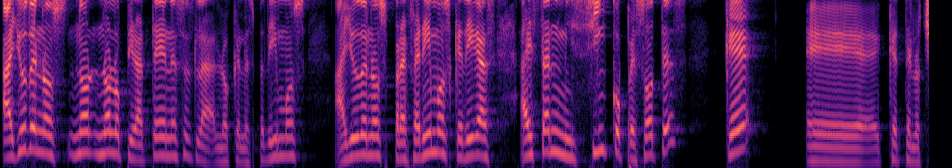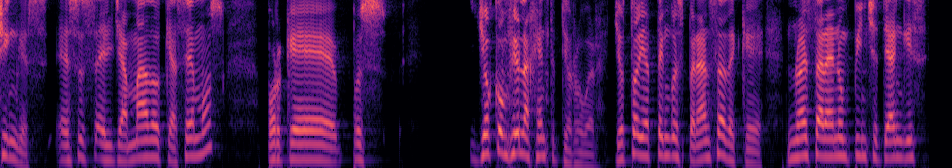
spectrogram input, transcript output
Ayúdenos, no, no lo pirateen, eso es la- lo que les pedimos. ayúdenos. Preferimos que digas, ahí están mis cinco pesotes, que, eh, que te lo chingues. Ese es el llamado que hacemos, porque pues yo confío en la gente, tío Robert. Yo todavía tengo esperanza de que no estará en un pinche tianguis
